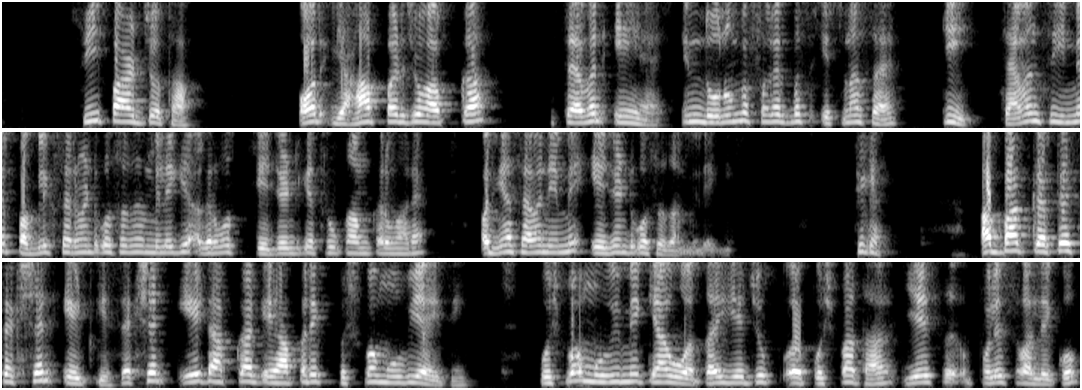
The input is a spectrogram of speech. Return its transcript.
सी पार्ट जो था, और यहाँ पर जो आपका सेवन ए है, इन दोनों में फ़र्क बस इतना सा है कि सेवन सी में पब्लिक सर्वेंट को सजा मिलेगी अगर वो एजेंट के थ्रू काम करवा रहा है, और यहाँ सेवन ए में एजेंट को सजा मिलेगी। ठीक है? अब बात करते हैं सेक्शन एट की। सेक्शन एट आपका यहाँ पर एक पुष्पा मूवी आई थी। पुष्पा मूवी में क्या हुआ था? ये जो पुष्पा था, ये इस पुलिस वाले को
